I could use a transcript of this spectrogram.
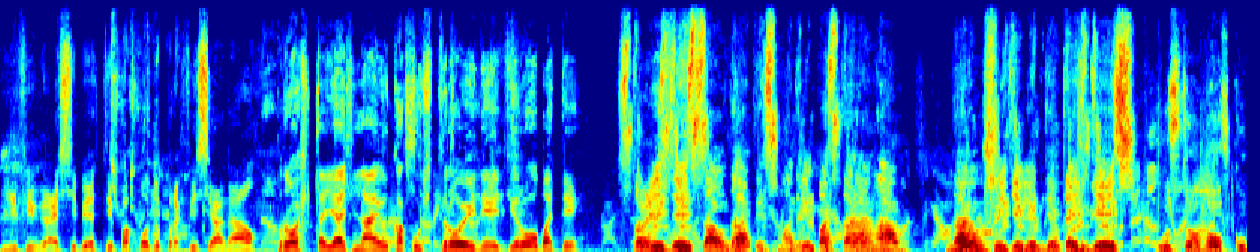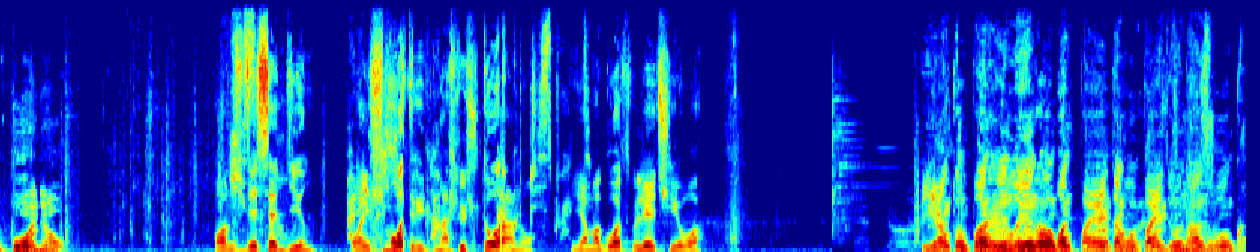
Нифига себе, ты походу профессионал. Просто я знаю, как устроены эти роботы. Стой здесь, солдат, и смотри по сторонам. Нарушители где-то здесь. Установку понял. Он здесь один. Он смотрит в нашу сторону. Я могу отвлечь его. Я тупорылый робот, поэтому пойду на звук.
